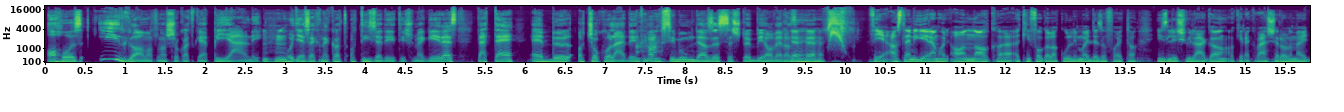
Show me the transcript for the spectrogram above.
ahhoz irgalmatlan sokat kell piálni, uh-huh. hogy ezeknek a, a tizedét is megérez. Tehát te ebből a csokoládét Aha. maximum, de az összes többi haver az... Figyelj, azt nem ígérem, hogy annak uh, ki fog alakulni majd ez a fajta ízlésvilága, akinek vásárolom, mert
